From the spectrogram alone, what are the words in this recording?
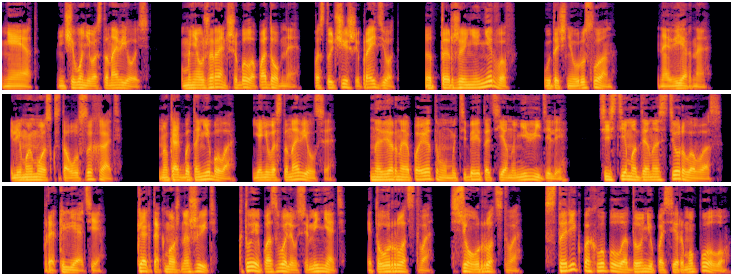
«Нет, ничего не восстановилось. У меня уже раньше было подобное. Постучишь и пройдет». «Отторжение нервов?» — уточнил Руслан. «Наверное. Или мой мозг стал усыхать. Но как бы то ни было, я не восстановился. Наверное, поэтому мы тебя и Татьяну не видели. Система для нас стерла вас». «Проклятие! Как так можно жить? Кто ей позволил все менять? Это уродство. Все уродство. Старик похлопал ладонью по серому полу.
